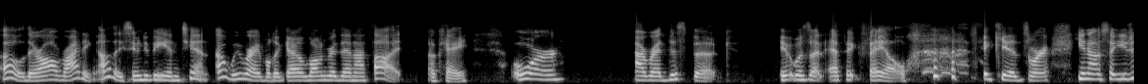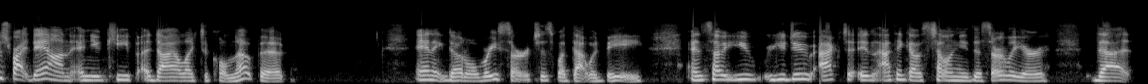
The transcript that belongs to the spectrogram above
oh, they're all writing. Oh, they seem to be intent. Oh, we were able to go longer than I thought. Okay. Or I read this book it was an epic fail. the kids were, you know, so you just write down and you keep a dialectical notebook. Anecdotal research is what that would be, and so you you do act. And I think I was telling you this earlier that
